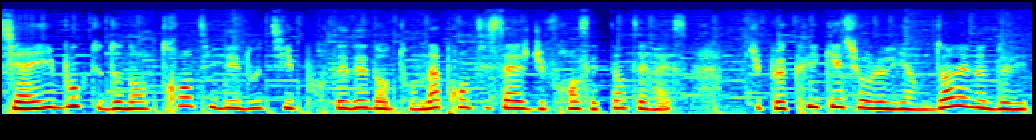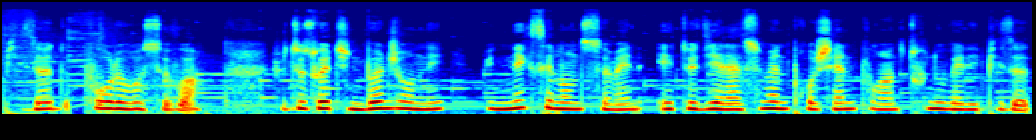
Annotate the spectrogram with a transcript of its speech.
si un e-book te donnant 30 idées d'outils pour t'aider dans ton apprentissage du français t'intéresse, tu peux cliquer sur le lien dans les notes de l'épisode pour le recevoir. Je te souhaite une bonne journée, une excellente semaine et te dis à la semaine prochaine pour un tout nouvel épisode.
